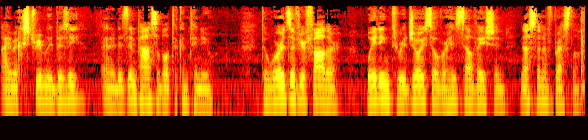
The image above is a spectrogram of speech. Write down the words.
I am extremely busy, and it is impossible to continue. The words of your father, waiting to rejoice over his salvation, Nasan of Breslov.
